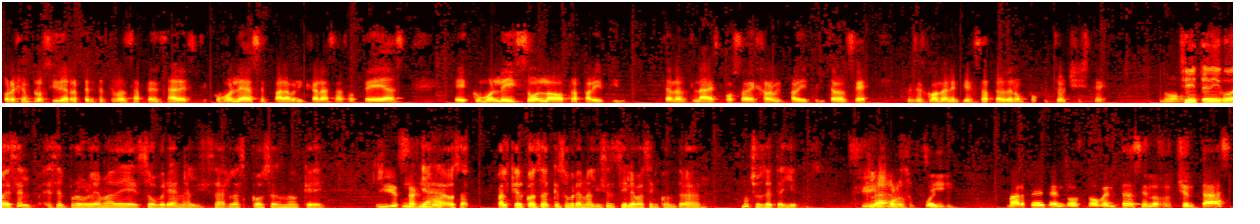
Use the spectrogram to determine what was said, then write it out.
Por ejemplo, si de repente te vas a pensar, este, ¿cómo le hace para brincar las azoteas? Eh, ¿Cómo le hizo la otra para infiltrar, la esposa de Harvey para infiltrarse? Pues es cuando le empiezas a perder un poquito el chiste, ¿no? Sí, te digo, es el, es el problema de sobreanalizar las cosas, ¿no? Que ya, o sea, cualquier cosa que sobreanalices sí le vas a encontrar muchos detallitos. Sí, por supuesto. Marvel en los noventas, en los ochentas,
